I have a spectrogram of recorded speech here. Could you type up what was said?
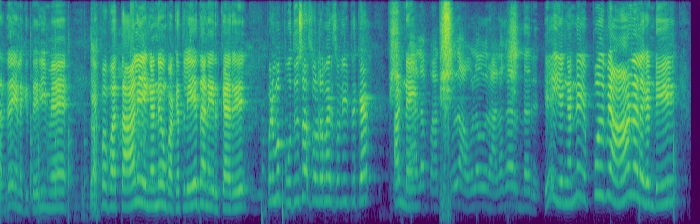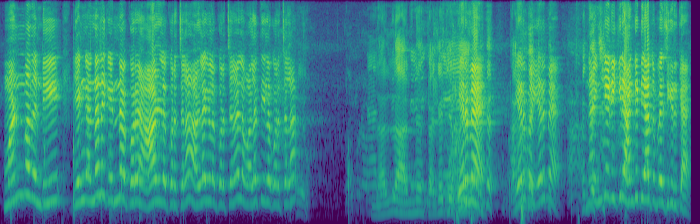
அதான் எனக்கு தெரியுமே. எப்ப பார்த்தாலும் எங்க அண்ணன் பக்கத்திலேயே தானே இருக்காரு. இப்ப நம்ம புதுசா சொல்ற மாதிரி சொல்லிட்டு இருக்க? அண்ணே. மேல பார்க்கும்போது அவ்வளவு ஒரு அழகா இருந்தாரு. ஏய் எங்க அண்ணன் எப்போதுமே ஆணழகண்டி மன்மதண்டி எங்க அண்ணனுக்கு என்ன குறை? ஆள்ல குறைச்சலா அழகுல குறைச்சலா இல்ல வளர்த்தியில குறைச்சலா? நல்ல அண்ணன் தங்கச்சி. எருமை. எருமை எருமை. நான் இங்க நிக்கிறேன் அங்கிட்டு யார்கிட்ட பேசிக்கிட்டு இருக்கேன்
